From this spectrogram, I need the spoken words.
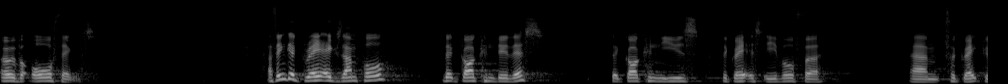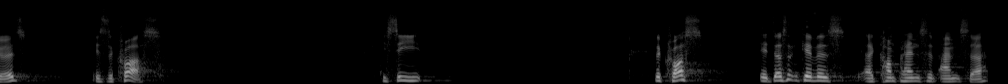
over all things. I think a great example that God can do this, that God can use the greatest evil for, um, for great good, is the cross. You see, the cross, it doesn't give us a comprehensive answer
